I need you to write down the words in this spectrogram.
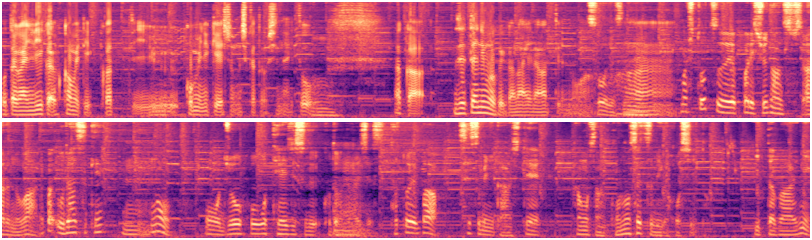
お互いに理解を深めていくかっていうコミュニケーションの仕方をしないと、うんなんか絶対にうまくいかないなっていうのは。そうですね。はまあ、一つやっぱり手段としてあるのはやっぱり裏付けいうんのお情報を提示することが大事です。例えば設備に関して看護師さんがこの設備が欲しいと言った場合に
